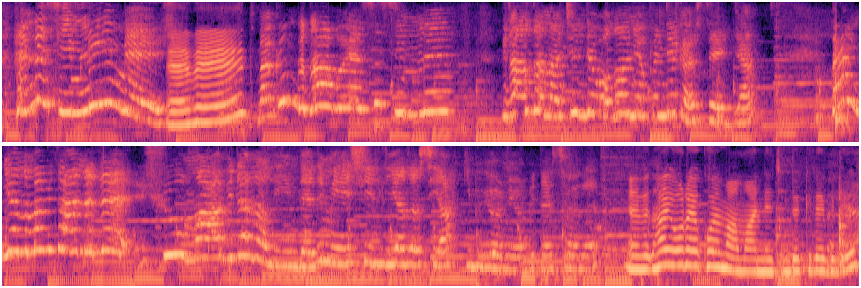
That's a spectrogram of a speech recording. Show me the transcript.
Hem de simliymiş. Evet. Bakın gıda boyası simli. Birazdan açınca balon yapınca göstereceğim. Ben yanıma bir tane de şu maviden alayım dedim. Yeşil ya da siyah gibi görünüyor bir de sarı. Evet. Hayır oraya koyma ama anneciğim dökülebilir.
